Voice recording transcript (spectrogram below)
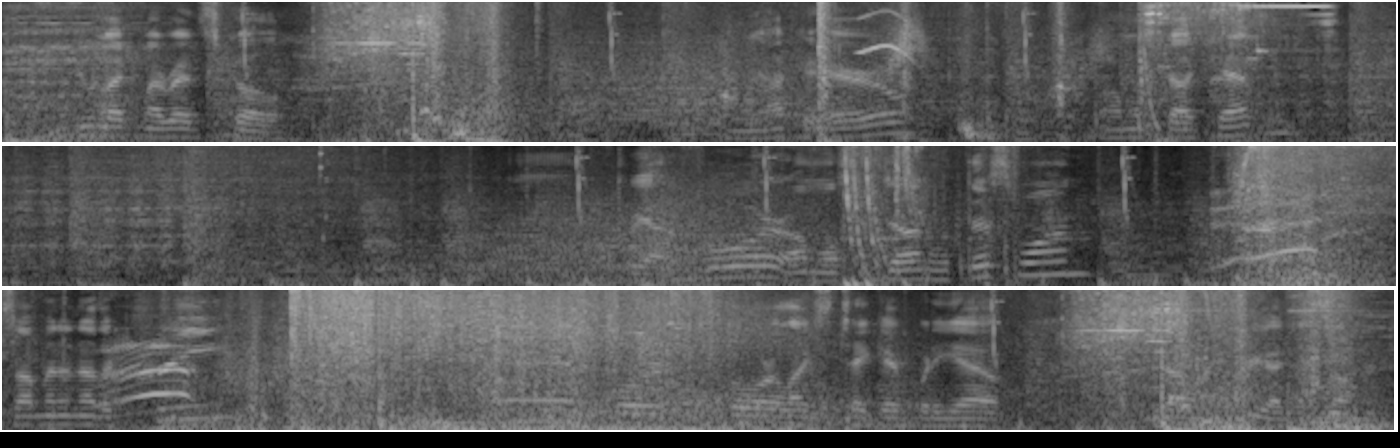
I do like my Red Skull. Yaka arrow. Almost got Captain. Three out of four. Almost done with this one. Summon another Kree. And of course, Thor likes to take everybody out. That was Kree I just summoned.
